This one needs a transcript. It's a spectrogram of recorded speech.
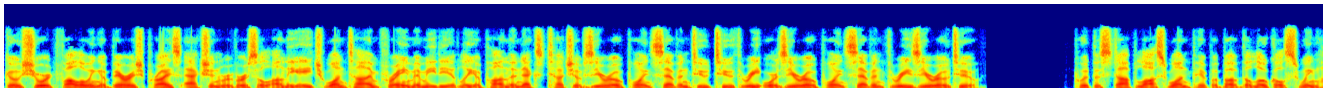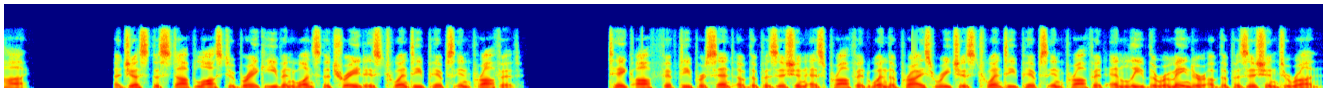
Go short following a bearish price action reversal on the H1 time frame immediately upon the next touch of 0.7223 or 0.7302. Put the stop loss 1 pip above the local swing high. Adjust the stop loss to break even once the trade is 20 pips in profit. Take off 50% of the position as profit when the price reaches 20 pips in profit and leave the remainder of the position to run.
